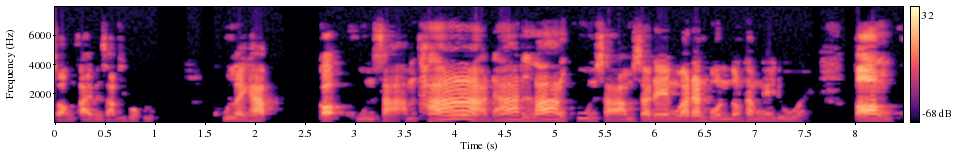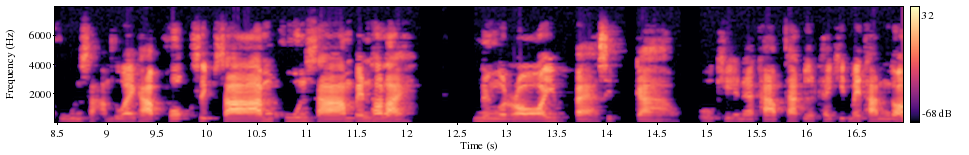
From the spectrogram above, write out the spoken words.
12 กลายเป็น 36ลูกคูณอะไรครับ ก็คูณ 3 ถ้าด้านล่างคูณ 3 แสดงว่าด้านบนต้องทำไงด้วย ต้องคูณ 3 ด้วยครับ 63 คูณ 3 เป็นเท่าไหร่ 189 โอเคนะครับ ถ้าเกิดใครคิดไม่ทันก็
